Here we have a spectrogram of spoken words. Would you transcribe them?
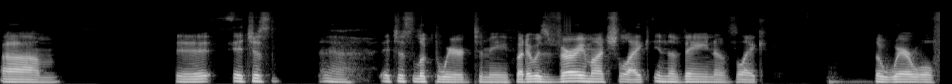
Um, it it just eh, it just looked weird to me, but it was very much like in the vein of like the werewolf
